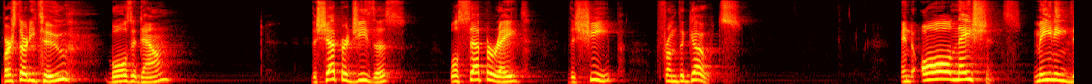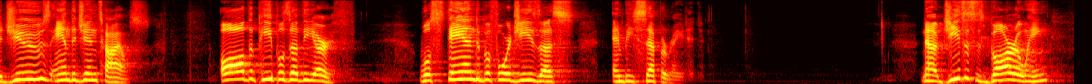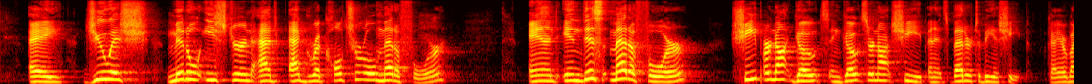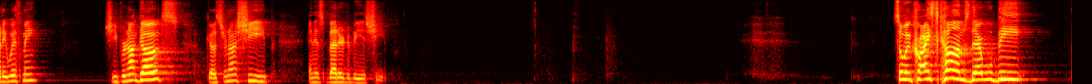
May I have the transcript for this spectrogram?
Verse 32 boils it down. The shepherd Jesus will separate the sheep from the goats. And all nations, meaning the Jews and the Gentiles, all the peoples of the earth, will stand before Jesus and be separated. Now, Jesus is borrowing a Jewish Middle Eastern ag- agricultural metaphor. And in this metaphor, sheep are not goats and goats are not sheep, and it's better to be a sheep. Okay, everybody with me? Sheep are not goats, goats are not sheep, and it's better to be a sheep. So when Christ comes, there will be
